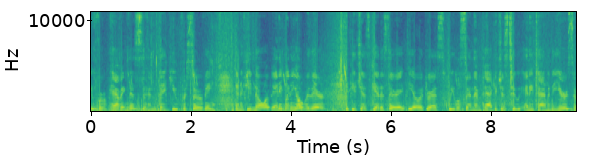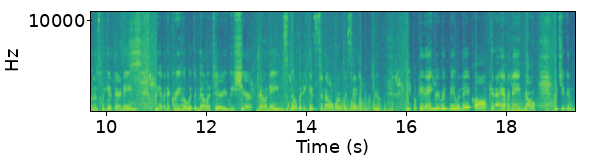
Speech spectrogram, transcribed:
you for having this, and thank you for serving. And if you know of anybody over there, if you just get us their APO address, we will send them packages to any time of the year as soon as we get their names. We have an agreement with the military. We share no names. Nobody gets to know where we're sending them to. People get angry with me when they call. Can I have a name? No. But you can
